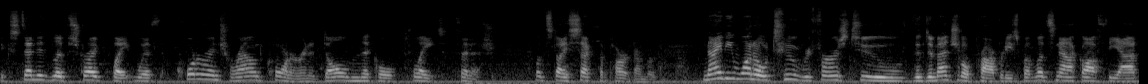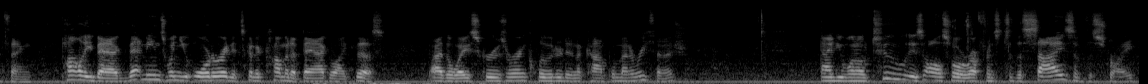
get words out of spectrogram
extended lip strike plate with quarter inch round corner and a dull nickel plate finish. Let's dissect the part number. 9102 refers to the dimensional properties, but let's knock off the odd thing. Polybag, that means when you order it, it's going to come in a bag like this. By the way, screws are included in a complimentary finish. 9102 is also a reference to the size of the strike.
